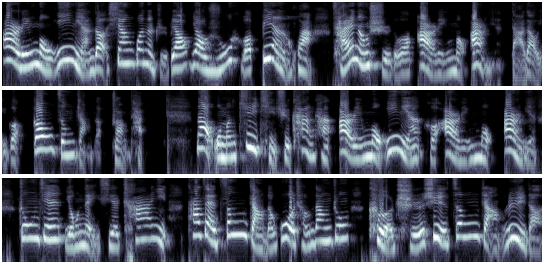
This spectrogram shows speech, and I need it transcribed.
二零某一年的相关的指标要如何变化，才能使得二零某二年达到一个高增长的状态？那我们具体去看看二零某一年和二零某二年中间有哪些差异？它在增长的过程当中，可持续增长率的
